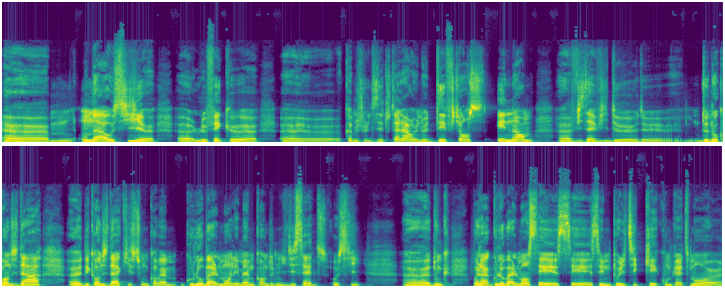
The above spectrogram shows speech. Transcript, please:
on a aussi le fait que, comme je le disais tout à l'heure, une défiance énorme vis-à-vis de, de, de, nos candidats, des candidats qui sont quand même globalement les mêmes qu'en 2017 mmh. aussi. donc voilà, globalement, c'est une politique qui est complètement, euh,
